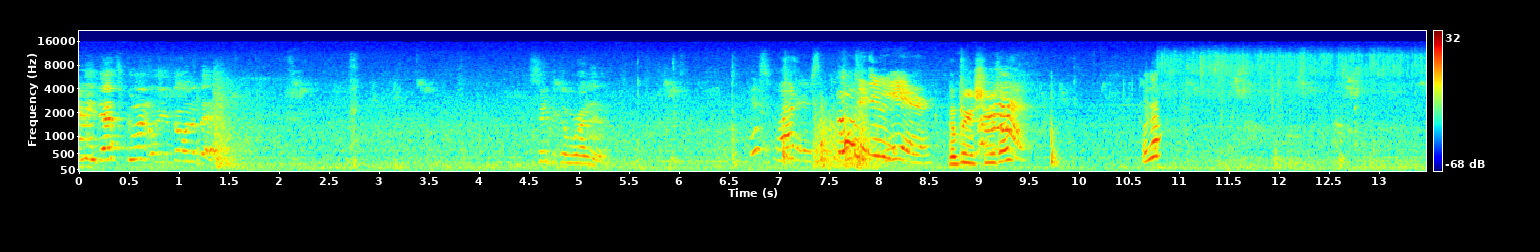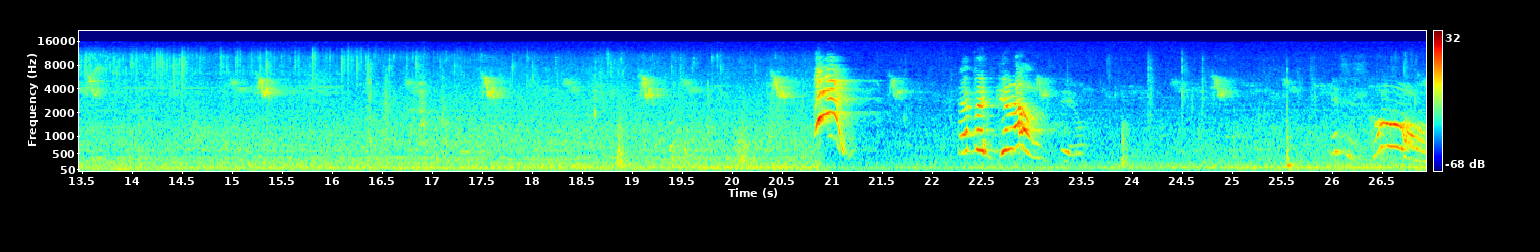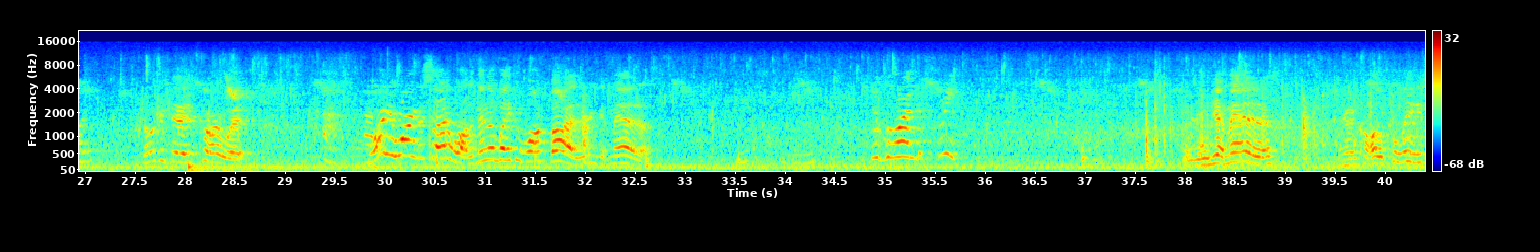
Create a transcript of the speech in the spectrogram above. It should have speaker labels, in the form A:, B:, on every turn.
A: Brittany, that's good, or you're going to bed. See if you can run in.
B: This water's cold in here.
A: To put your shoes on? Look at
B: That's a girl too. This is cold.
A: Don't get Daddy's car wet. Why are you walking the sidewalk? Then nobody can walk by. They're going to get mad at us.
B: You go on the street.
A: They're going to get mad at us. They're going to call the police.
